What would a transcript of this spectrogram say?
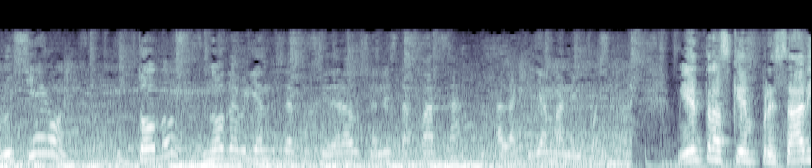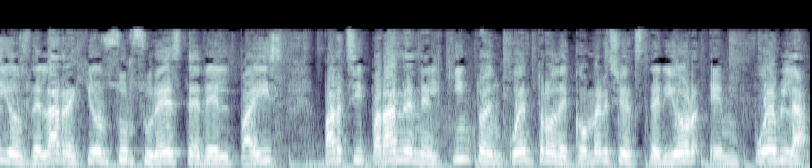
lo hicieron y todos no deberían de ser considerados en esta farsa a la que llaman encuesta. Mientras que empresarios de la región sur-sureste del país participarán en el quinto encuentro de comercio exterior en Puebla.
